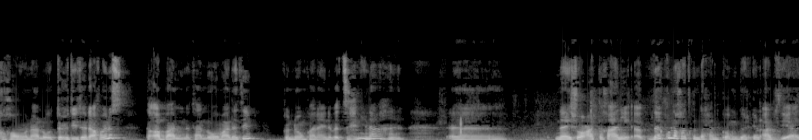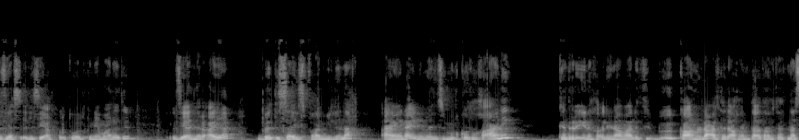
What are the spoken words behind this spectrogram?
ክኸውን ኣለዎ ትሕቲኡ ተደኣ ኮይኑስ ተቐባልነት ኣለዎ ማለት እዩ ክንደው እንኳን ኣይንበፅሕን ኢና ናይ ሸውዓተ ከዓኒ ናይ ኩላኻትክን ዳሓን ከምኡ ጌርክን ኣብዚኣ እዚኣ ስእሊ እዚኣ ትወልክን እየ ማለት እዩ እዚኣ ንርኣያ በቲ ሳይዝ ፋሚልና ኣየና ኢንመን ዝምልከቶ ከዓኒ ክንርኢ ንኽእል ኢና ማለት እዩ ካብኡ ንላዕሊ ተደኣ ኮይነ ተኣታዊታትናስ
